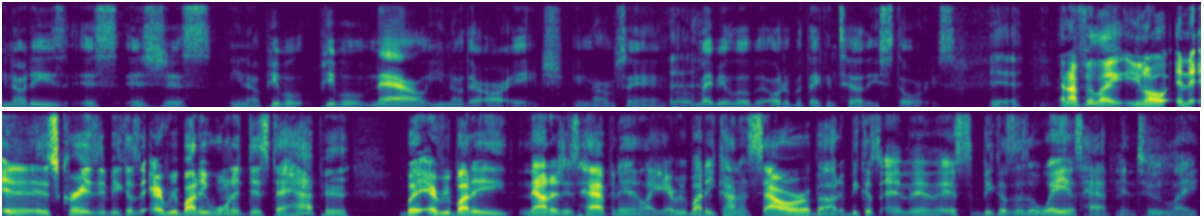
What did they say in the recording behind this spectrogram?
you know, these it's it's just you know people people now you know they're our age. You know what I'm saying? Or maybe a little bit older, but they can tell these stories. Yeah. You know? And I feel like, you know, and, and it's crazy because everybody wanted this to happen, but everybody now that it's happening, like everybody kind of sour about it because and then it's because of the way it's happening too. Like,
